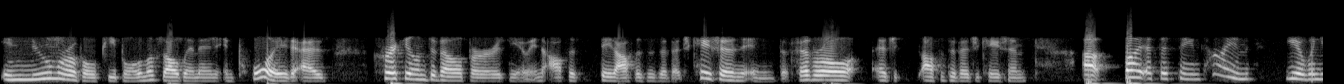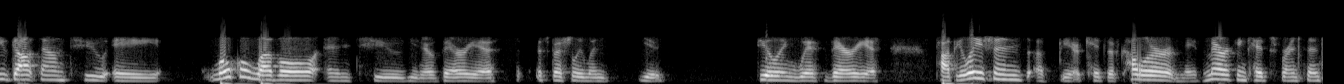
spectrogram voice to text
innumerable people, almost all women employed as curriculum developers, you know, in office state offices of education, in the federal edu- office of education. Uh, but at the same time, you know, when you got down to a local level and to you know various, especially when you dealing with various populations of you know kids of color, Native American kids, for instance.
